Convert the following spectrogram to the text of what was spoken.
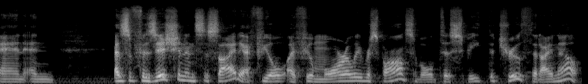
And and as a physician in society, I feel I feel morally responsible to speak the truth that I know.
